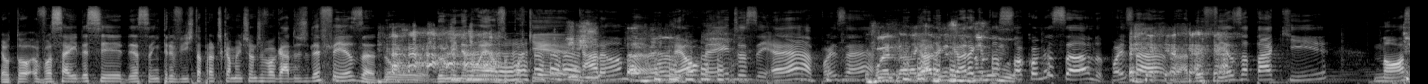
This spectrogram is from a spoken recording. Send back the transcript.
Eu, tô, eu vou sair desse, dessa entrevista praticamente um advogado de defesa do, do menino Enzo, porque, caramba, Tá realmente, assim, é, pois é. Vou entrar na cabeça de que tá só começando. Pois é, a defesa tá aqui. Nossa,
